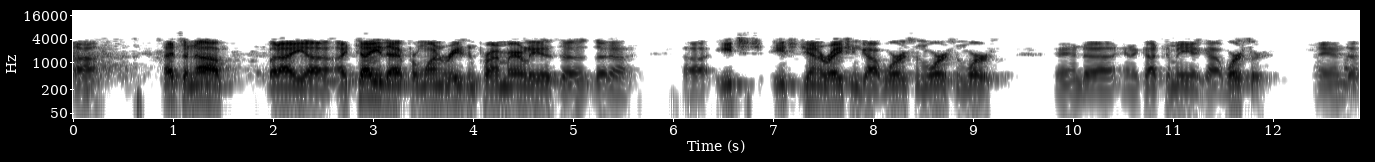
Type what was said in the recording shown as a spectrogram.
Uh, that's enough. But I, uh, I tell you that for one reason primarily is, uh, that, uh, uh, each, each generation got worse and worse and worse and uh, and it got to me, it got worser. And uh,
